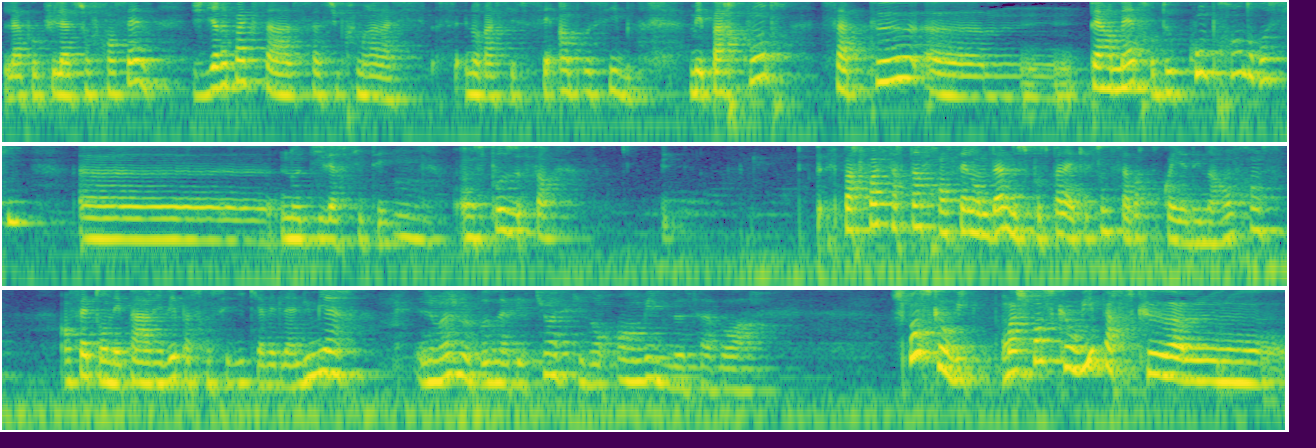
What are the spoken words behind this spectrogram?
la population française, je dirais pas que ça, ça supprimera le racisme, c'est impossible. Mais par contre, ça peut permettre de comprendre aussi notre diversité. Mmh. On se pose, enfin, Parfois, certains Français lambda ne se posent pas la question de savoir pourquoi il y a des Noirs en France. En fait, on n'est pas arrivé parce qu'on s'est dit qu'il y avait de la lumière. Et moi, je me pose la question, est-ce qu'ils ont envie de le savoir? Je pense que oui. Moi, je pense que oui parce que euh,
